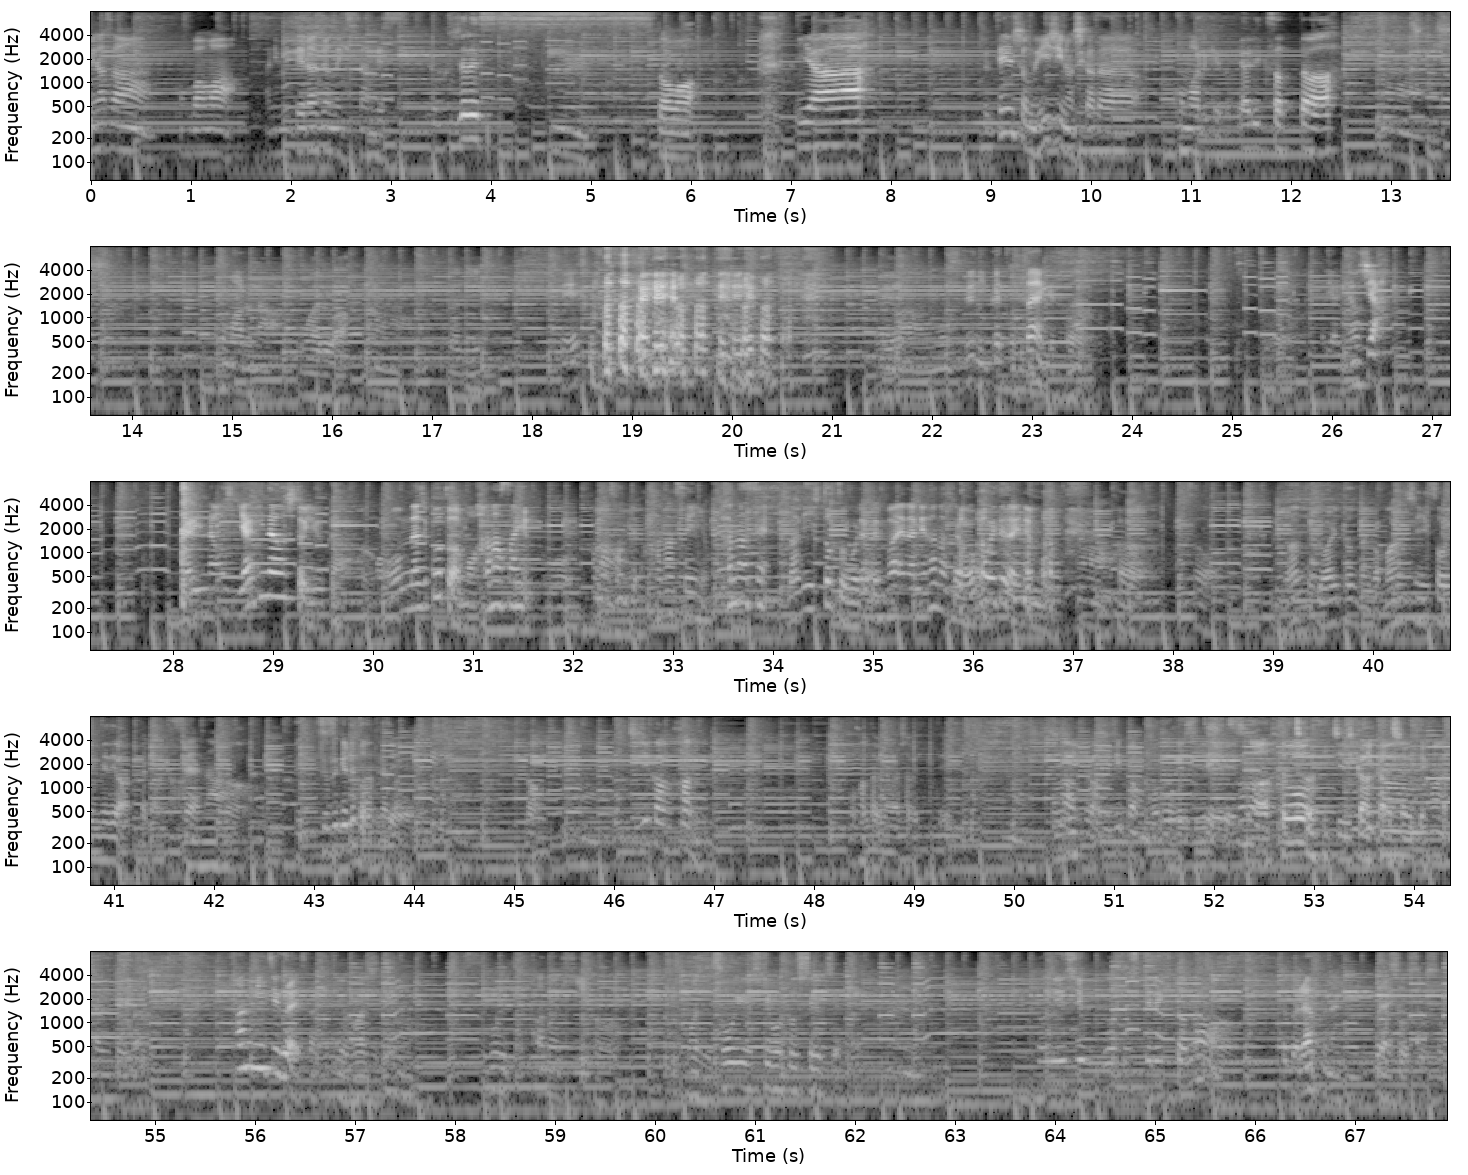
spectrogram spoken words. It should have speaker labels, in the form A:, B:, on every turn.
A: 皆さんこんばんは。アニメテラジオの筆さんです。
B: 藤田です。どうも。いや
A: ちょテンションの維持の仕方困るけど、
B: ーやり腐ったわ。
A: うん。困るな、
B: 困るわ。
A: え
B: 何？
A: ま
B: え？
A: あもうすでに一回撮ったんやけどやり直しや。やり直しやり直しというか同じことはもう話さんよ。
B: 話さんって話せんよ。
A: 話せん。
B: 何一つ覚え
A: だってて
B: ない
A: 前何話したか覚えてないねんもう、
B: う
A: うん。そう。
B: んなん時割となんか満身創痍目ではあったからな。
A: そうやな。
B: うん。
A: 続けるとかって
B: だってな1時間半ご飯食べながら喋って。
A: その後2時間ボトルして。その後
B: 1時間半喋って。
A: 半日ぐらいですかね。
B: いやマジでそういう仕事をしてるんですよ。ね
A: そういう仕事してる人のちょっと楽な日ぐらい
B: そう。そうそうそう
